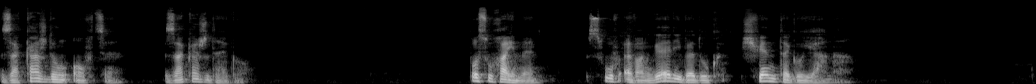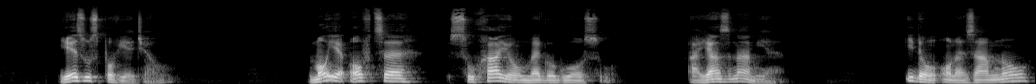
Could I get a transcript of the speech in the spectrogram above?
za każdą owcę, za każdego. Posłuchajmy słów Ewangelii według świętego Jana. Jezus powiedział: Moje owce słuchają mego głosu, a ja znam je. Idą one za mną,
